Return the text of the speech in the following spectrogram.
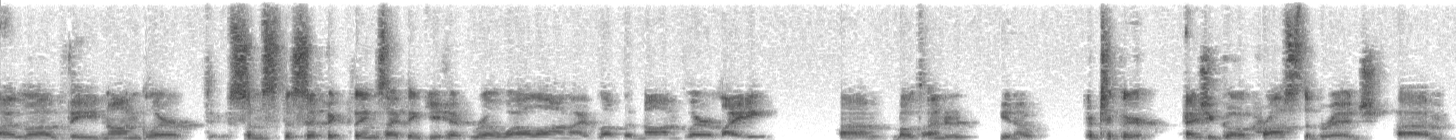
I love the non-glare, some specific things I think you hit real well on. I love the non-glare lighting, um, both under, you know, particularly as you go across the bridge. Um,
